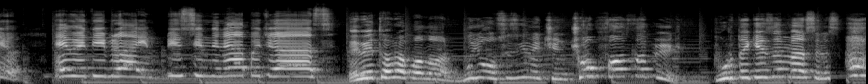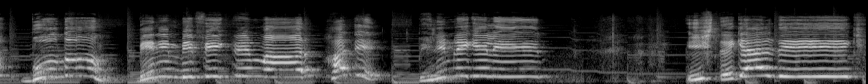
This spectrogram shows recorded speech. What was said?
korna çalıyor. Evet İbrahim biz şimdi ne yapacağız? Evet arabalar, bu yol sizin için çok fazla büyük. Burada gezemezsiniz. Hah, buldum. Benim bir fikrim var. Hadi benimle gelin. İşte geldik.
